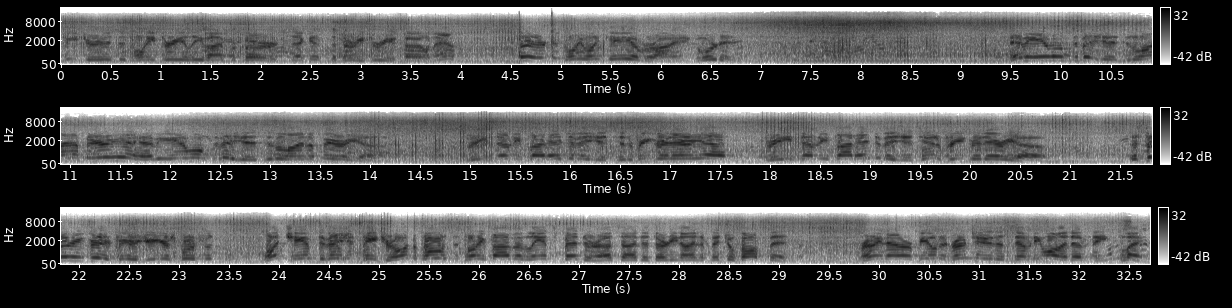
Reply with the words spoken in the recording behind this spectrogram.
Feature is the 23 Levi Preferred. Second, the 33 of Kyle Knapp. Third, the 21K of Ryan Gordon. Heavy Animals Division to the lineup area. Heavy Animals Division to the lineup area. 370 Flathead Division to the pre-grid area. 370 Flathead Division to the pre-grid area. The starting grid for your junior sportsman one champ division feature on the pole is the 25 of Lance Bender outside the 39 of Mitchell Kaufman. Running out our field in row two, the 71 of Nate Fleck.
